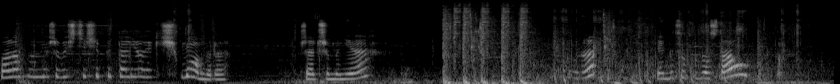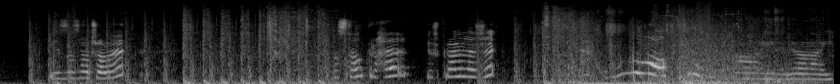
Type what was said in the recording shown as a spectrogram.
Wolałbym, żebyście się pytali o jakieś mądre rzeczy mnie. Dobra. Jakby co tu dostał? Jest zaznaczone. Dostał trochę, już prawie leży. Ło! Ajajaj.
